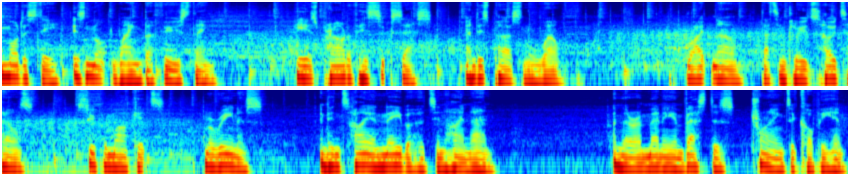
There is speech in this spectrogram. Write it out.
Modesty is not Wang Dafu's thing. He is proud of his success and his personal wealth. Right now, that includes hotels, supermarkets, marinas, and entire neighborhoods in Hainan. And there are many investors trying to copy him.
